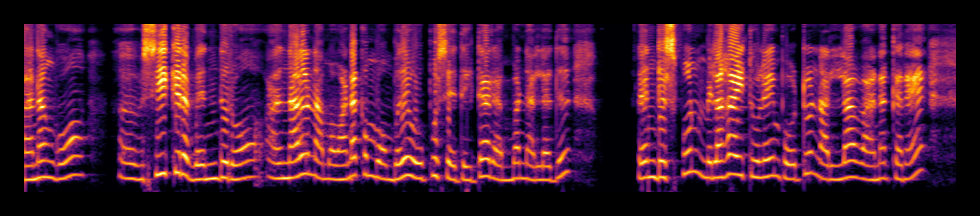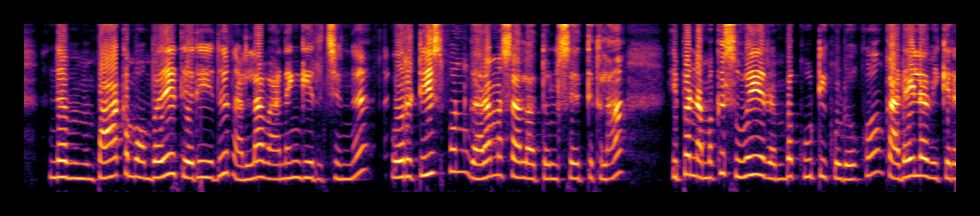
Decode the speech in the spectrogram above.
வணங்கும். சீக்கிரம் வெந்துடும் அதனால் நம்ம வணக்கம் போகும்போதே உப்பு சேர்த்துக்கிட்டால் ரொம்ப நல்லது. ரெண்டு ஸ்பூன் மிளகாய் தூளையும் போட்டு நல்லா வணக்கிறேன். இந்த பார்க்க போகும்போதே தெரியுது நல்லா வணங்கிருச்சுன்னு. ஒரு டீஸ்பூன் கரம் மசாலா தூள் சேர்த்துக்கலாம். இப்போ நமக்கு சுவையை ரொம்ப கூட்டி கொடுக்கும். கடையில் விற்கிற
